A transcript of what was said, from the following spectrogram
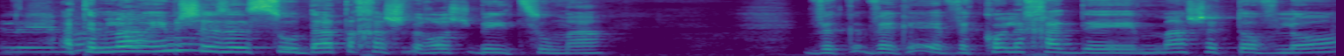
ל- אתם לא רואים. שזה סעודת אחשורוש בעיצומה? וכל אחד, אה, מה שטוב לו,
